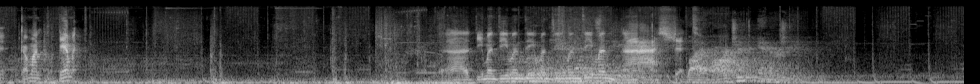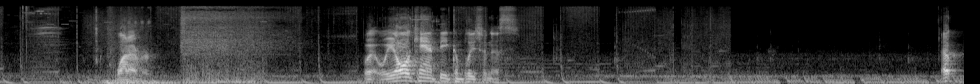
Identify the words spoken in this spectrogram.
Eh, Come on, damn it! Uh, demon, demon, demon, demon, demon. Ah, shit. By Argent Energy. We, we all can't be completionists. Oh.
